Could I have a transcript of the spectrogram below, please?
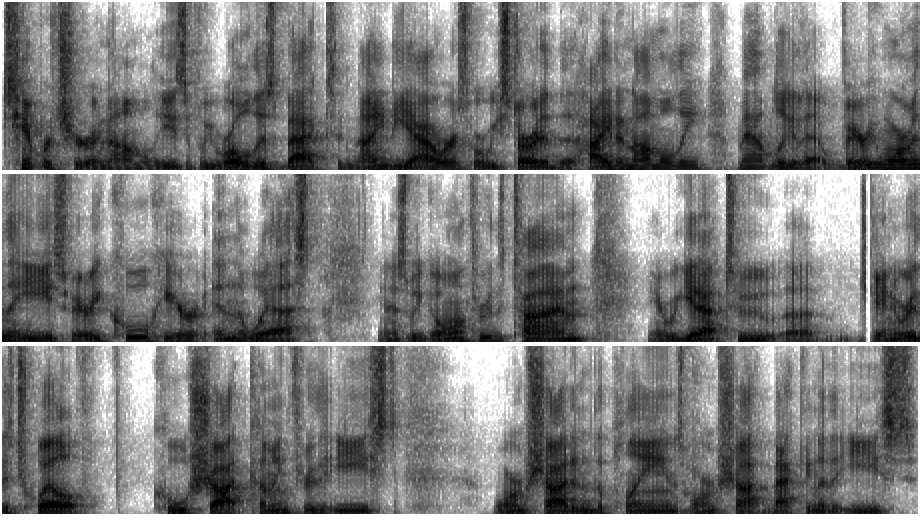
temperature anomalies. If we roll this back to 90 hours where we started the height anomaly map, look at that. Very warm in the east, very cool here in the west. And as we go on through the time, here we get out to uh, January the 12th, cool shot coming through the east, warm shot into the plains, warm shot back into the east,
